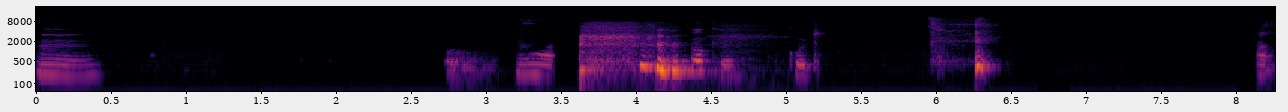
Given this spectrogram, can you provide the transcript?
Hm. Ja, okay, gut. Ja.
